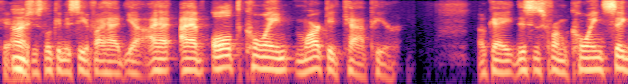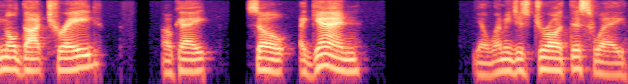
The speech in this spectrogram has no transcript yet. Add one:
Okay, I was just looking to see if I had, yeah, I, I have altcoin market cap here. Okay, this is from coinsignal.trade. Okay, so again, you know, let me just draw it this way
